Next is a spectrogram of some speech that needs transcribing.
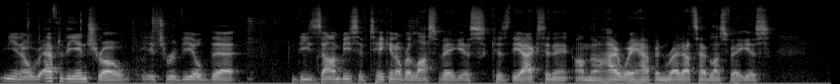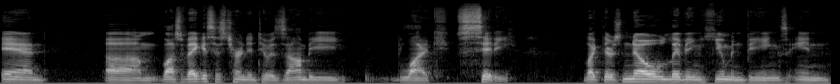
you know, after the intro, it's revealed that these zombies have taken over Las Vegas because the accident on the highway happened right outside Las Vegas, and um, Las Vegas has turned into a zombie-like city. Like there's no living human beings in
